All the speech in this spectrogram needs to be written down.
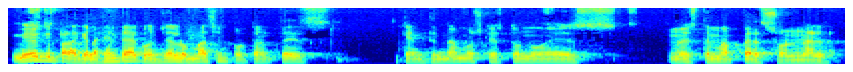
Mira que para que la gente haga conciencia lo más importante es que entendamos que esto no es, no es tema personal.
